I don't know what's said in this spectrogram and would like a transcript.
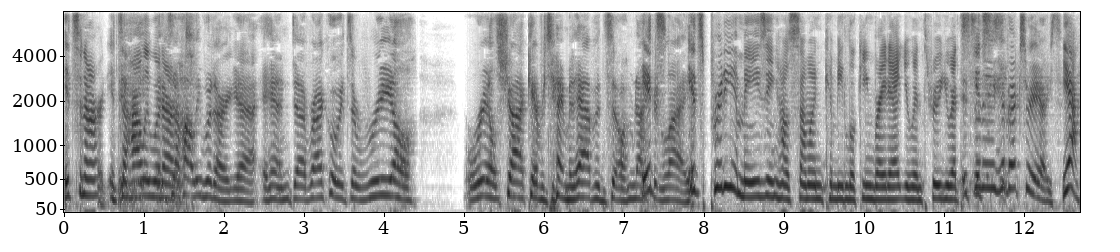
It's an art. It's a Hollywood it's art. It's a Hollywood art, yeah. And uh, Rocco, it's a real, real shock every time it happens. So I'm not it's gonna lie. it's pretty amazing how someone can be looking right at you and through you. At, it's, it's, they have X-ray eyes. yeah.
